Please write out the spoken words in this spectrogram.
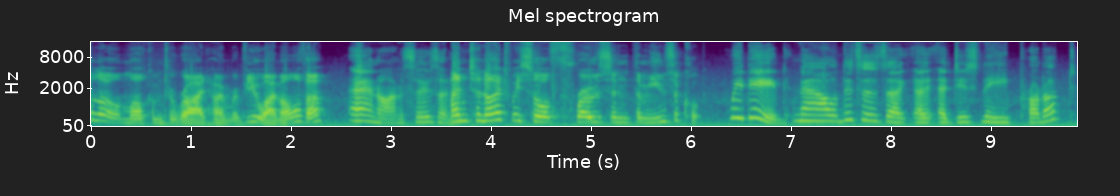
Hello and welcome to Ride Home Review. I'm Oliver. And I'm Susan. And tonight we saw Frozen the musical. we did. Now, this is a, a, a Disney product,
